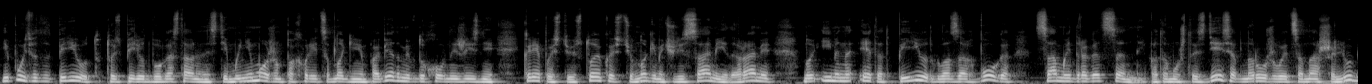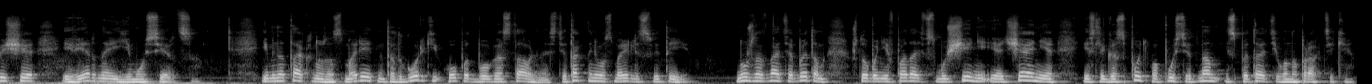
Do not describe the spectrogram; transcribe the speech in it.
И пусть в этот период, то есть период благоставленности, мы не можем похвалиться многими победами в духовной жизни, крепостью и стойкостью, многими чудесами и дарами, но именно этот период в глазах Бога самый драгоценный, потому что здесь обнаруживается наше любящее и верное Ему сердце. Именно так нужно смотреть на этот горький опыт богоставленности. Так на него смотрели святые – Нужно знать об этом, чтобы не впадать в смущение и отчаяние, если Господь попустит нам испытать его на практике.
